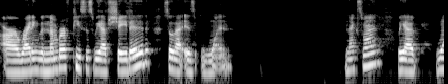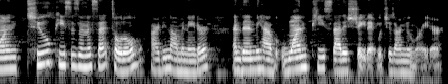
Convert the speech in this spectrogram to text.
are writing the number of pieces we have shaded. So that is one. Next one, we have one, two pieces in the set total, our denominator. And then we have one piece that is shaded, which is our numerator.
